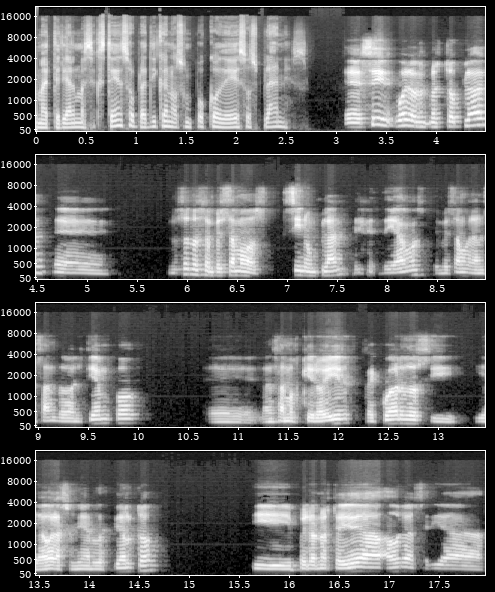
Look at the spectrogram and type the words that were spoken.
material más extenso. Platícanos un poco de esos planes. Sí, bueno, nuestro plan, nosotros empezamos sin un plan, digamos, empezamos lanzando el tiempo, lanzamos Quiero Ir, Recuerdos y, y ahora Soñar Despierto, y, pero nuestra idea ahora sería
